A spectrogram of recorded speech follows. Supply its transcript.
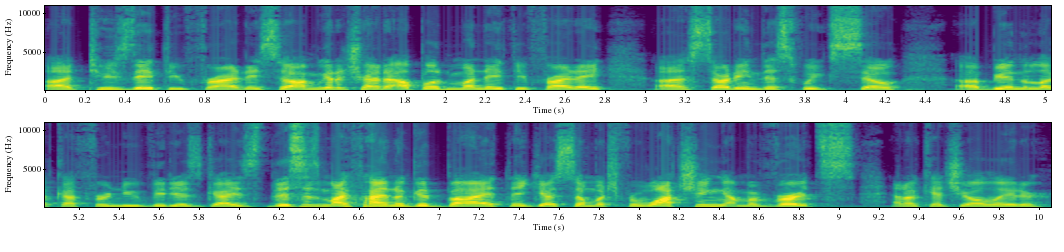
uh, Tuesday through Friday. So I'm gonna try to upload Monday through Friday uh, starting this week. So uh, be on the lookout for new videos, guys. This is my final goodbye. Thank you guys so much for watching. I'm Averts, and I'll catch you all later.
